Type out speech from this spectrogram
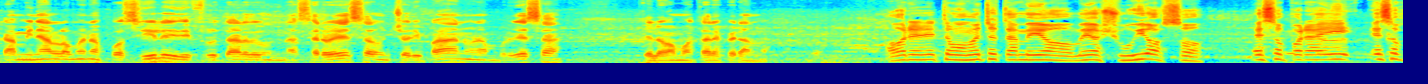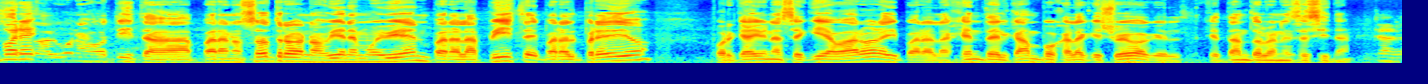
caminar lo menos posible y disfrutar de una cerveza, de un choripán, una hamburguesa, que lo vamos a estar esperando. Ahora en este momento está medio, medio lluvioso. Eso por ahí, eso por ahí. Algunas gotitas. Para nosotros nos viene muy bien, para la pista y para el predio porque hay una sequía bárbara y para la gente del campo ojalá que llueva, que, que, tanto lo necesitan. Claro,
